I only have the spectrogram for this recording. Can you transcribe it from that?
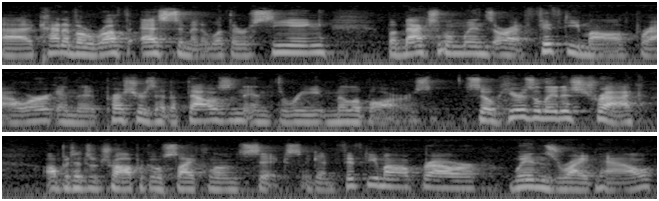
uh, kind of a rough estimate of what they're seeing, but maximum winds are at 50 miles per hour and the pressure is at 1,003 millibars. So here's the latest track on potential tropical cyclone 6. Again, 50 mile per hour winds right now.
